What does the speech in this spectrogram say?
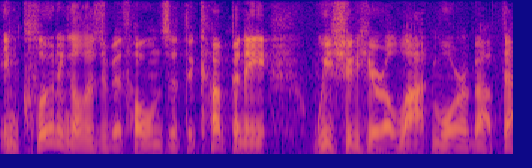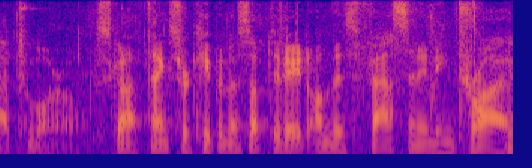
including Elizabeth Holmes at the company. We should hear a lot more about that tomorrow. Scott, thanks for keeping us up to date on this fascinating trial.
